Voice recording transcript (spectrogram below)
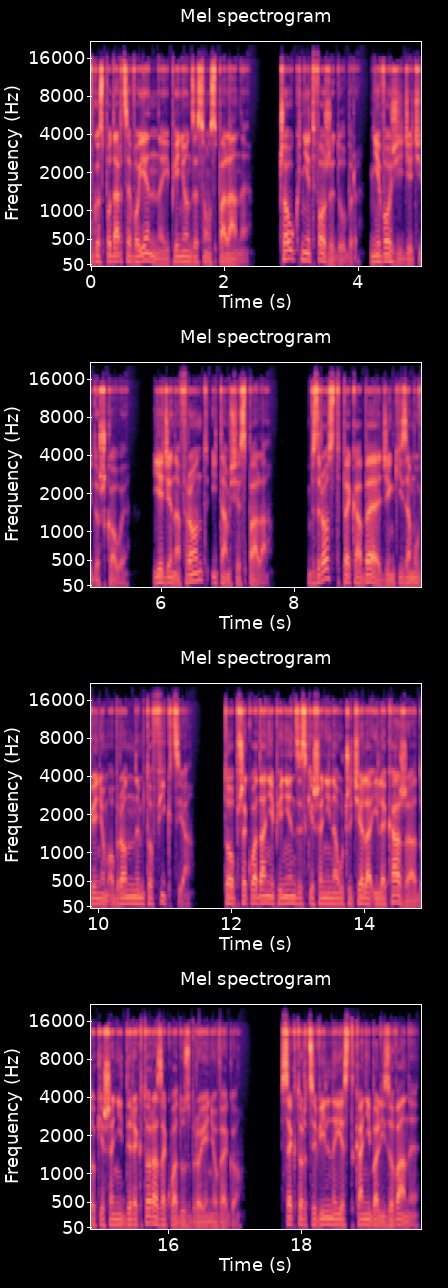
W gospodarce wojennej pieniądze są spalane. Czołg nie tworzy dóbr, nie wozi dzieci do szkoły. Jedzie na front i tam się spala. Wzrost PKB dzięki zamówieniom obronnym to fikcja. To przekładanie pieniędzy z kieszeni nauczyciela i lekarza do kieszeni dyrektora zakładu zbrojeniowego. Sektor cywilny jest kanibalizowany,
